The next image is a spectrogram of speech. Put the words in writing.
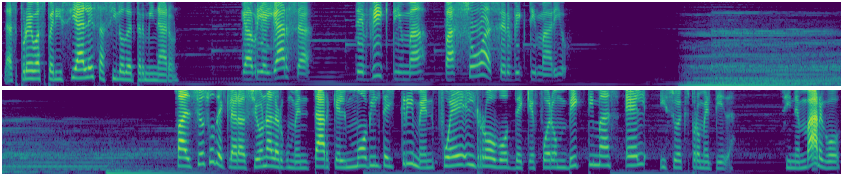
Las pruebas periciales así lo determinaron. Gabriel Garza, de víctima, pasó a ser victimario. falseó su declaración al argumentar que el móvil del crimen fue el robo de que fueron víctimas él y su exprometida. Sin embargo,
